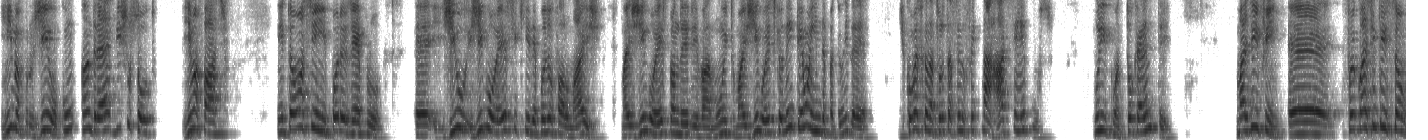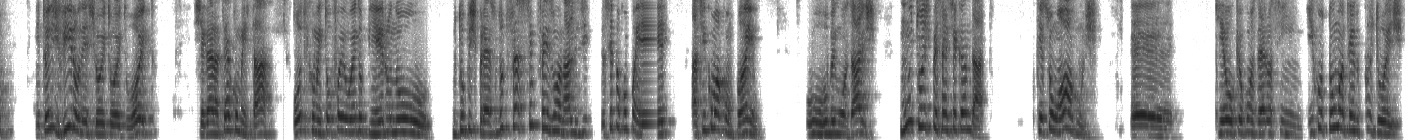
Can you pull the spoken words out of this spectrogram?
rima para o Gil com André Bicho Solto. Rima fácil. Então, assim, por exemplo, é, Gingo esse que depois eu falo mais, mas Gingo esse para não derivar muito, mas Gingo esse que eu nem tenho ainda, para ter uma ideia de como essa candidatura está sendo feita na raça sem recurso. Por enquanto, estou querendo ter. Mas, enfim, é, foi com essa intenção. Então, eles viram nesse 888, chegaram até a comentar. Outro que comentou foi o Wendel Pinheiro no, do Duplo Expresso. O Duplo Expresso sempre fez uma análise, eu sempre acompanhei, assim como acompanho o Rubem Gonzalez, muito antes de pensar em ser candidato. Porque são órgãos é, que, eu, que eu considero assim, e continuo mantendo para os dois,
